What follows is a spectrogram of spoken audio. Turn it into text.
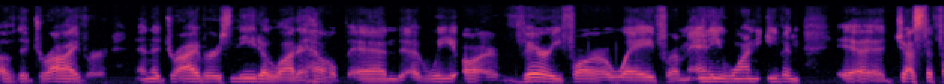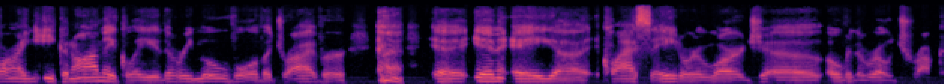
of the driver and the drivers need a lot of help. And uh, we are very far away from anyone even uh, justifying economically the removal of a driver uh, in a uh, class eight or large uh, over the road truck.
